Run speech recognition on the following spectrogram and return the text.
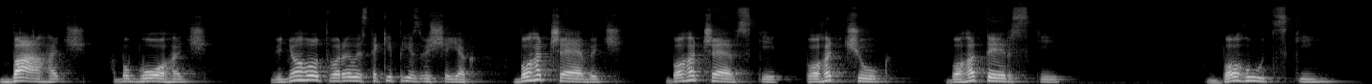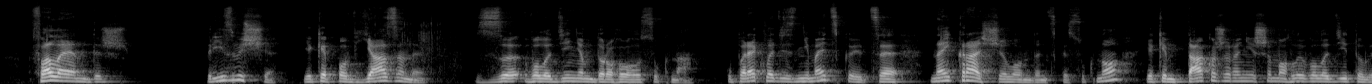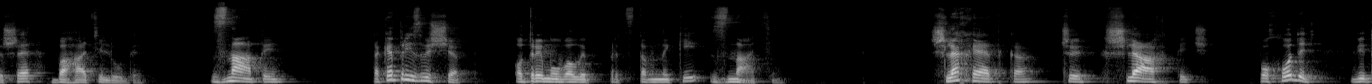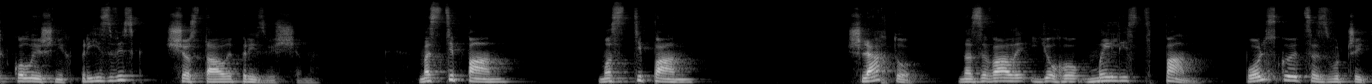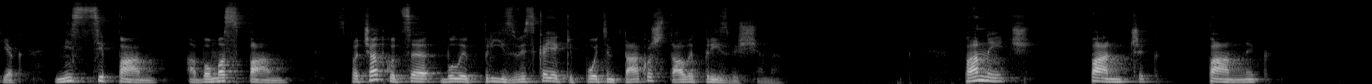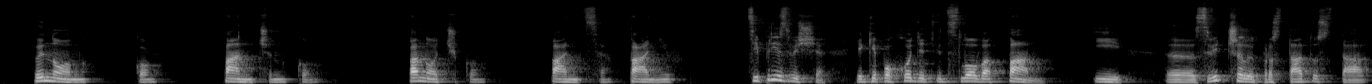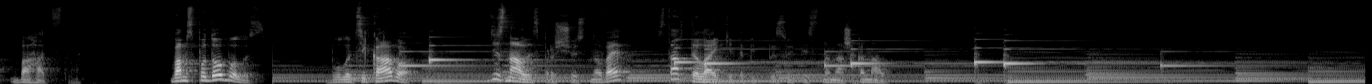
Багач або Богач. Від нього утворились такі прізвища, як Богачевич, Богачевський, Богачук, Богатирський, Богуцький, Фалендиш. Прізвище, яке пов'язане з володінням дорогого сукна. У перекладі з німецької це найкраще лондонське сукно, яким також раніше могли володіти лише багаті люди. Знати. Таке прізвище отримували представники знаті. Шляхетка чи шляхтич походить від колишніх прізвиськ, що стали прізвищами. Мастіпан, Мостіпан, Шляхту називали його милість пан. Польською це звучить як місціпан або маспан. Спочатку це були прізвиська, які потім також стали прізвищами. Панич, панчик, панник, пинонко, панченко, паночко, панця, панів. Ці прізвища, які походять від слова пан і е, свідчили про статус та багатство. Вам сподобалось? Було цікаво? Дізнались про щось нове? Ставте лайки та підписуйтесь на наш канал.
